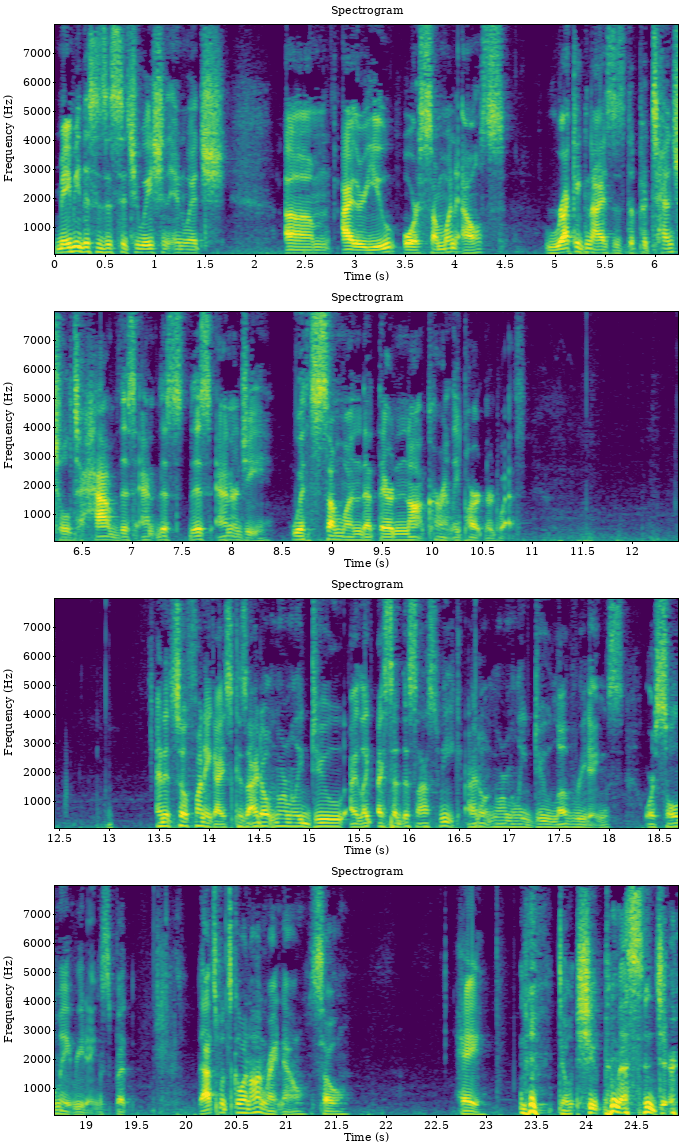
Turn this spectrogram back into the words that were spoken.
Maybe this is a situation in which um, either you or someone else recognizes the potential to have this this this energy with someone that they're not currently partnered with. And it's so funny, guys, because I don't normally do. I like I said this last week. I don't normally do love readings or soulmate readings, but that's what's going on right now. So, hey, don't shoot the messenger.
